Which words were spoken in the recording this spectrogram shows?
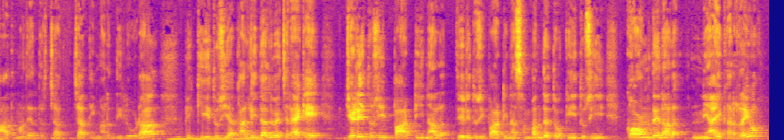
ਆਤਮਾ ਦੇ ਅੰਦਰ ਝਾ- ਝਾਤੀ ਮਾਰਨ ਦੀ ਲੋੜ ਆ। ਵੀ ਕੀ ਤੁਸੀਂ ਅਕਾਲੀ ਦਲ ਵਿੱਚ ਰਹਿ ਕੇ ਜਿਹੜੇ ਤੁਸੀਂ ਪਾਰਟੀ ਨਾਲ, ਜਿਹੜੀ ਤੁਸੀਂ ਪਾਰਟੀ ਨਾਲ ਸੰਬੰਧਿਤ ਹੋ, ਕੀ ਤੁਸੀਂ ਕੌਮ ਦੇ ਨਾਲ ਨਿਆਂ ਕਰ ਰਹੇ ਹੋ?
